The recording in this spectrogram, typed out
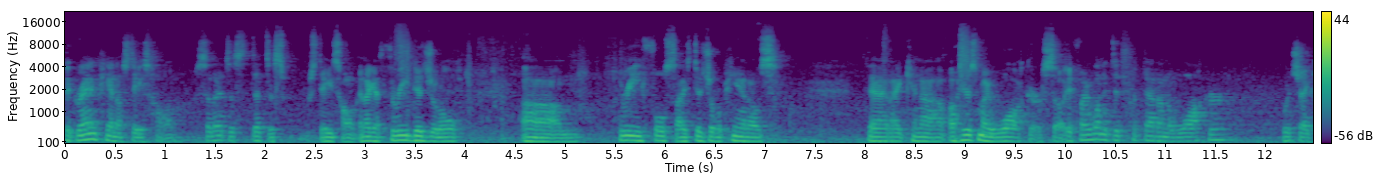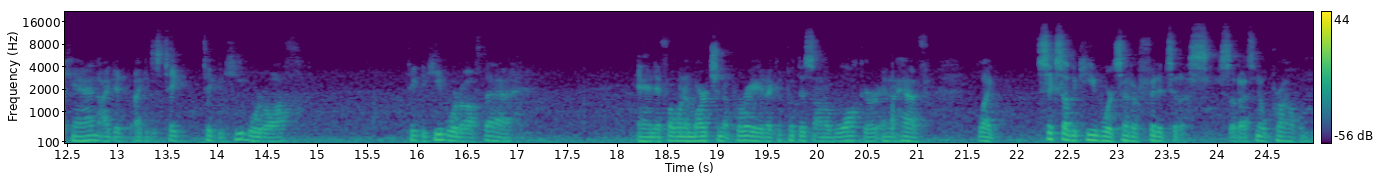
The grand piano stays home. So that just that just stays home. And I got three digital um, three full-size digital pianos that I can uh, oh here's my walker. So if I wanted to put that on a walker which I can. I could I could just take take the keyboard off, take the keyboard off that, and if I want to march in a parade, I could put this on a walker, and I have like six other keyboards that are fitted to this, so that's no problem.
